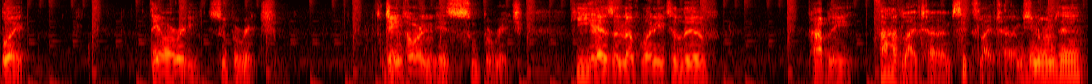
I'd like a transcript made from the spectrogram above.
but they're already super rich. James Harden is super rich. He has enough money to live probably five lifetimes, six lifetimes. You know what I'm saying?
